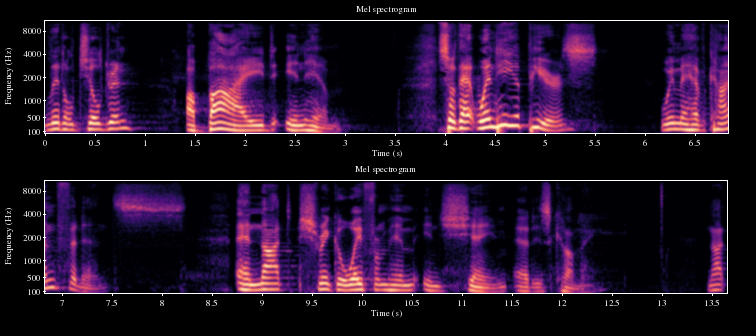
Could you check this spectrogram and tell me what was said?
little children, abide in him, so that when he appears, we may have confidence and not shrink away from him in shame at his coming. Not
